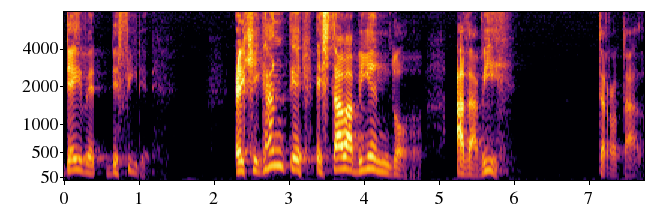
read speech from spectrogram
David defeated. El gigante estaba viendo a David derrotado.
